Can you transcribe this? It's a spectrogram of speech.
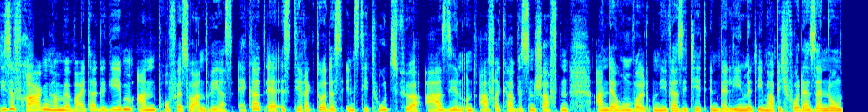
Diese Fragen haben wir weitergegeben an Professor Andreas Eckert. Er ist Direktor des Instituts für Asien- und Afrikawissenschaften an der Humboldt-Universität in Berlin. Mit ihm habe ich vor der Sendung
